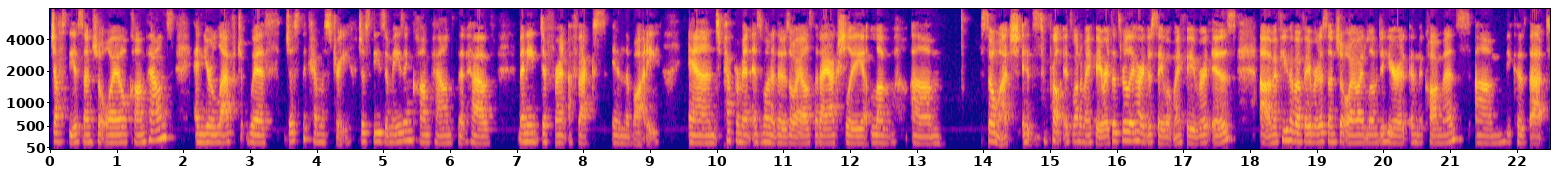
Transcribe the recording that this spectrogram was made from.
just the essential oil compounds. And you're left with just the chemistry, just these amazing compounds that have many different effects in the body. And peppermint is one of those oils that I actually love. Um, so much. It's probably it's one of my favorites. It's really hard to say what my favorite is. Um, if you have a favorite essential oil, I'd love to hear it in the comments um, because that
